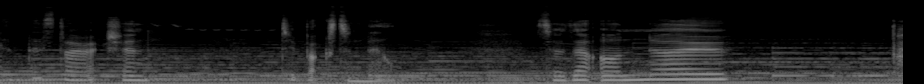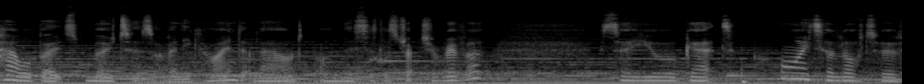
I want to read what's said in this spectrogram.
in this direction to Buxton Mill. So there are no power boats, motors of any kind allowed on this little stretch of river. So you will get quite a lot of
